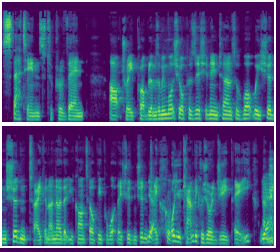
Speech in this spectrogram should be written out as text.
statins to prevent artery problems. I mean, what's your position in terms of what we should and shouldn't take? And I know that you can't tell people what they should and shouldn't yeah, take, or you can because you're a GP. Yeah.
